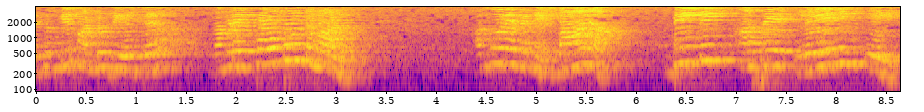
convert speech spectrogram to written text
എസ് എസ് കെ ഫണ്ട് ഉപയോഗിച്ച് നമ്മുടെ കോമ്പൗണ്ട് വാളും അതുപോലെ തന്നെ BaLA building as a learning aid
